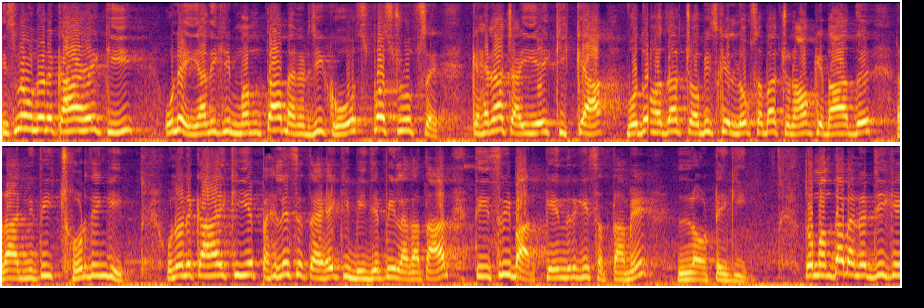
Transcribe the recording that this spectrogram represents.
इसमें उन्होंने कहा है कि उन्हें, यानी कि ममता बनर्जी को स्पष्ट रूप से कहना चाहिए कि क्या वो 2024 के लोकसभा चुनाव के बाद राजनीति छोड़ देंगी। उन्होंने कहा है कि ये पहले से तय है कि बीजेपी लगातार तीसरी बार केंद्र की सत्ता में लौटेगी। तो ममता बनर्जी के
